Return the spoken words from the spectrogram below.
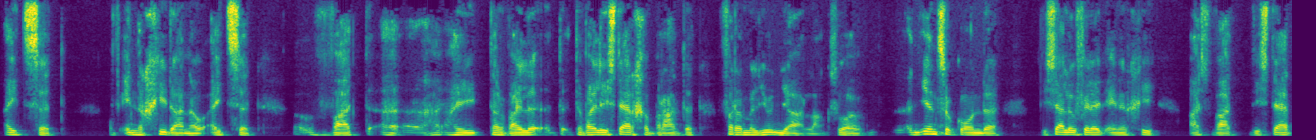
uitsit of energie dan nou uitsit wat uh, hy terwyl terwyl die ster gebrand het vir 'n miljoen jaar lank. So in 1 sekonde dieselfde hoeveelheid energie as wat die ster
